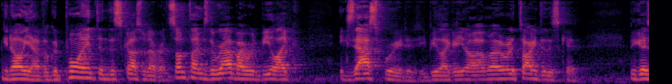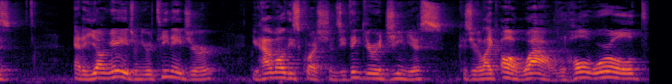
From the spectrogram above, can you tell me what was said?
you know, you have a good and discuss whatever. And sometimes the rabbi would be like exasperated. He'd be like, "You know, I'm not really talking to this kid," because at a young age, when you're a teenager, you have all these questions. You think you're a genius because you're like, "Oh, wow, the whole world."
